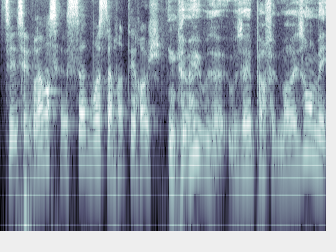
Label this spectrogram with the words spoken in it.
C'est vraiment ça, moi ça m'interroge. Oui, vous avez parfaitement raison, mais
